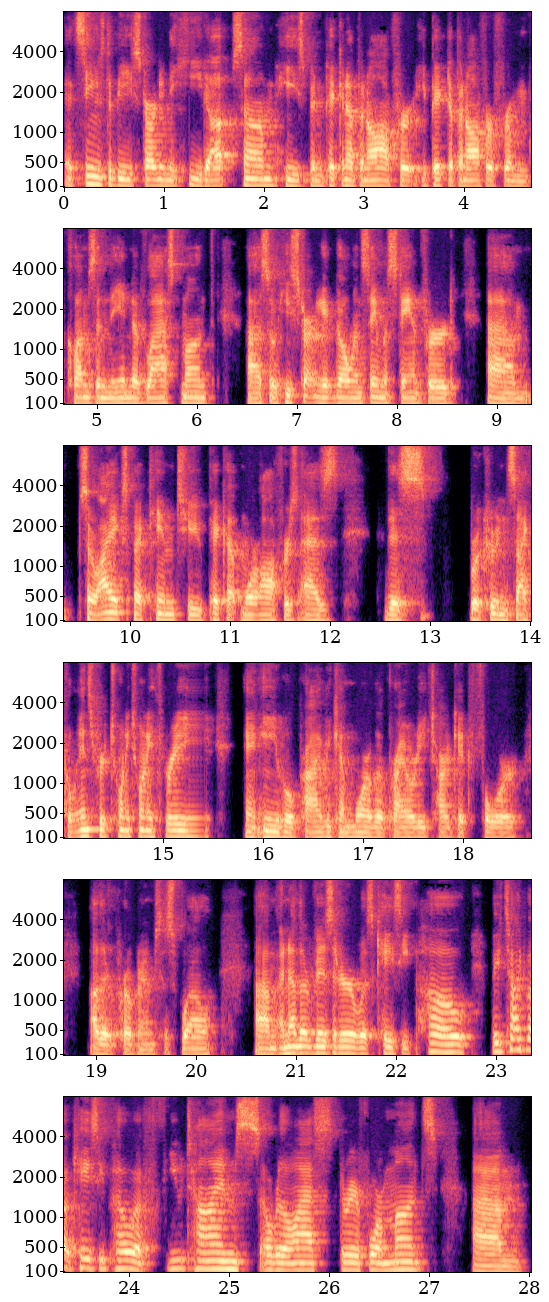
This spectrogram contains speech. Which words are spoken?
it seems to be starting to heat up some. He's been picking up an offer. He picked up an offer from Clemson the end of last month. Uh, so he's starting to get going. Same with Stanford. Um, so I expect him to pick up more offers as this recruiting cycle ends for 2023. And he will probably become more of a priority target for other programs as well. Um, another visitor was Casey Poe. We've talked about Casey Poe a few times over the last three or four months. Um,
